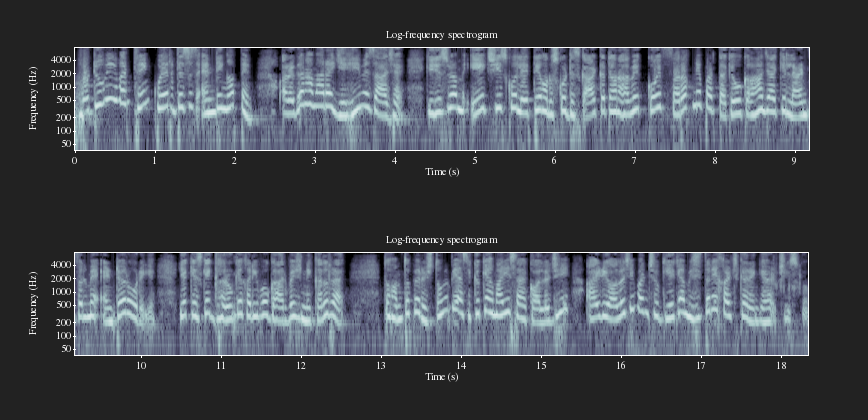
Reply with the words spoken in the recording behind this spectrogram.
what do we even think where this is ending up in اور اگر ہمارا یہی مزاج ہے کہ جس میں ہم ایک چیز کو لیتے ہیں اور اس کو ڈسکارڈ کرتے ہیں اور ہمیں کوئی فرق نہیں پڑتا کہ وہ کہاں جا کے لینڈ فل میں انٹر ہو رہی ہے یا کس کے گھروں کے قریب وہ گاربیج نکل رہا ہے تو ہم تو پھر رشتوں میں بھی ایسے کیونکہ ہماری سائیکالوجی آئیڈیالوجی بن چکی ہے کہ ہم اسی طرح خرچ کریں گے ہر چیز کو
